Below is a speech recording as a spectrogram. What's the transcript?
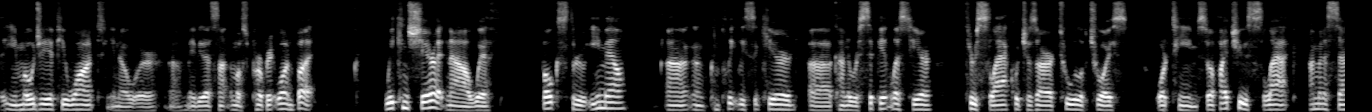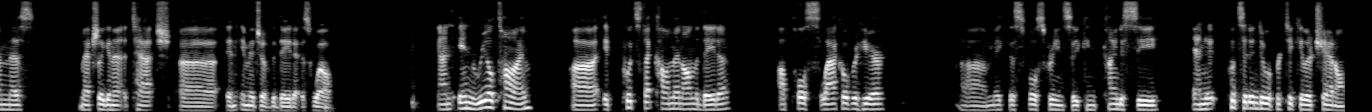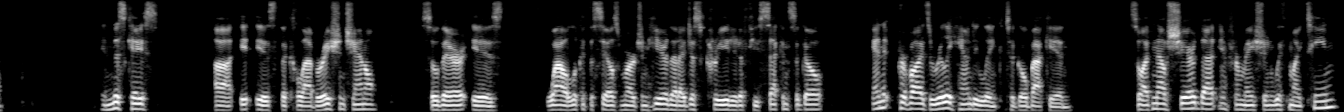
emoji if you want, you know, or uh, maybe that's not the most appropriate one, but we can share it now with folks through email, uh, completely secured uh, kind of recipient list here through Slack, which is our tool of choice, or Teams. So if I choose Slack, I'm going to send this I'm actually going to attach uh, an image of the data as well. And in real time, uh, it puts that comment on the data. I'll pull Slack over here, uh, make this full screen so you can kind of see, and it puts it into a particular channel. In this case, uh, it is the collaboration channel. So there is, wow, look at the sales margin here that I just created a few seconds ago. And it provides a really handy link to go back in. So I've now shared that information with my team.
